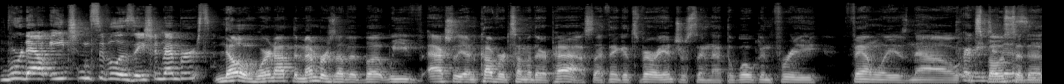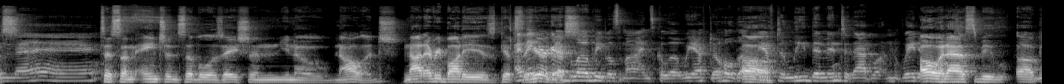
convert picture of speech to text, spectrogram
We're now ancient civilization members. No, we're not the members of it, but we've actually uncovered some of their past. I think it's very interesting that the woken free family is now Privy exposed to this. Nice. To some ancient civilization, you know, knowledge. Not everybody is gets I to think hear you're gonna this. blow people's minds, Kalo. We have to hold up. Oh. We have to lead them into that one. Wait. A Oh, it has to be okay.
